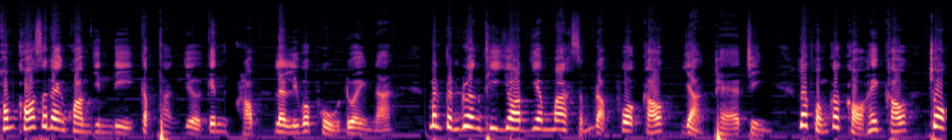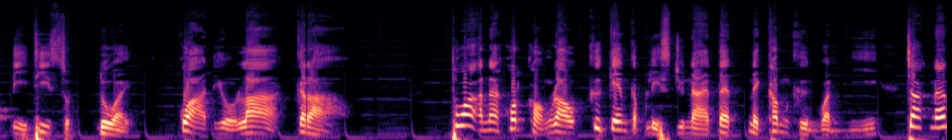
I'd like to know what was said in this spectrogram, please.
ผมขอแสดงความยินดีกับทางเยอร์เกนครอปและลิเวอร์พูลด้วยนะ มันเป็นเรื่องที่ยอดเยี่ยมมากสำหรับพวกเขาอย่างแท้จริง และผมก็ขอให้เขาโชคดีที่สุดด้วย กวาดิโอลากล่าว ทว่าอนาคตของเราคือเกมกับลีสยูไนเต็ดในค่ำคืนวันนี้ จากนั้น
